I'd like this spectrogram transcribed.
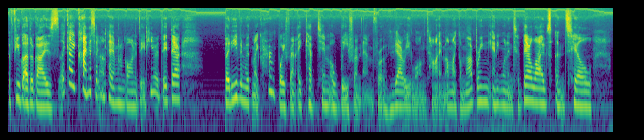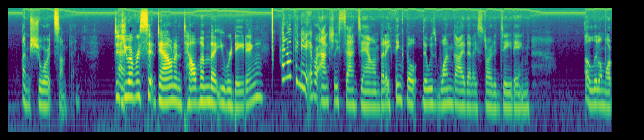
a few other guys, like I kind of said, okay, I'm going to go on a date here, a date there. But even with my current boyfriend, I kept him away from them for a very long time. I'm like, I'm not bringing anyone into their lives until I'm sure it's something. Did you ever sit down and tell them that you were dating? I think I ever actually sat down, but I think though there was one guy that I started dating a little more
